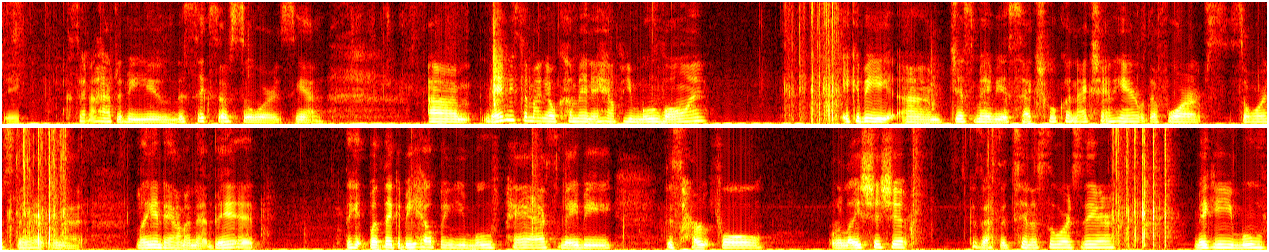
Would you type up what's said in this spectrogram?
Because it don't have to be you. The Six of Swords, yeah. Um, maybe somebody will come in and help you move on. It could be um, just maybe a sexual connection here with the Four of Swords there and that laying down in that bed. They, but they could be helping you move past maybe this hurtful relationship because that's the Ten of Swords there, making you move,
